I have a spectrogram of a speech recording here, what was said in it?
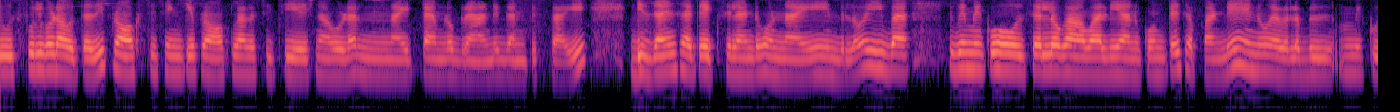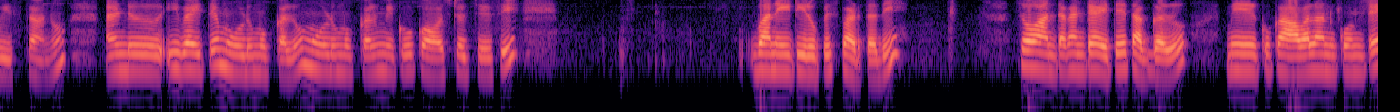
యూస్ఫుల్ కూడా అవుతుంది. ఫ్రాక్ స్టిచ్చింగ్కి ఫ్రాక్ లాగా స్టిచ్ చేసినా కూడా నైట్ టైంలో గ్రాండ్గా కనిపిస్తాయి. డిజైన్స్ అయితే ఎక్సలెంట్గా ఉన్నాయి ఇందులో. ఈ ఇవి మీకు హోల్సేల్లో కావాలి అనుకుంటే చెప్పండి. నేను అవైలబుల్ మీకు ఇస్తాను. అండ్ ఇవైతే మూడు ముక్కలు. మూడు ముక్కలు మీకు కాస్ట్ వచ్చేసి వన్ ఎయిటీ రూపీస్ పడుతుంది. సో అంతకంటే అయితే తగ్గదు. మీకు కావాలనుకుంటే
